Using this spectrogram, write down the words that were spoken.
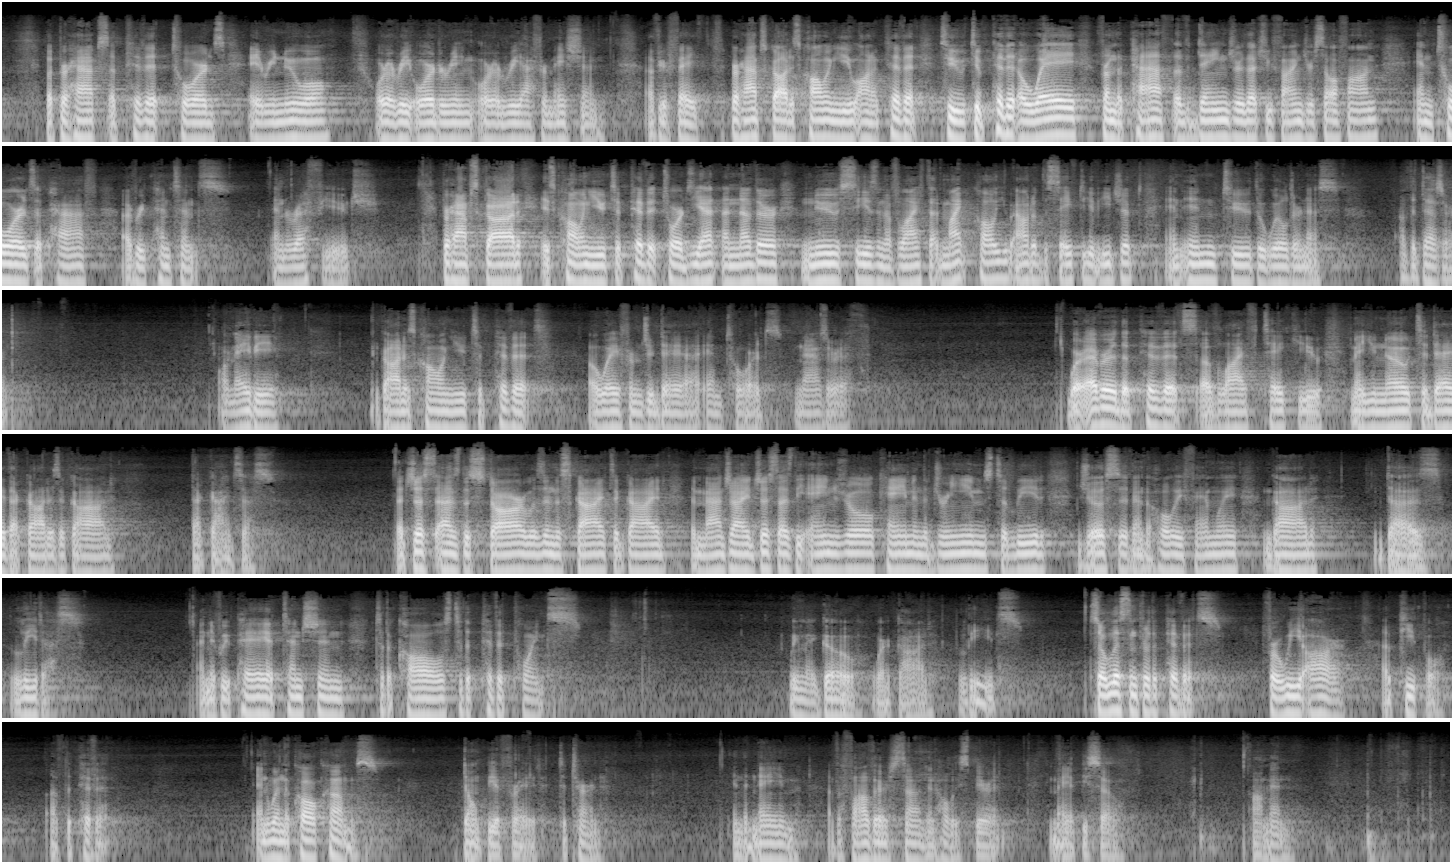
but perhaps a pivot towards a renewal or a reordering or a reaffirmation of your faith. Perhaps God is calling you on a pivot to, to pivot away from the path of danger that you find yourself on and towards a path of repentance and refuge. Perhaps God is calling you to pivot towards yet another new season of life that might call you out of the safety of Egypt and into the wilderness of the desert. Or maybe God is calling you to pivot away from Judea and towards Nazareth. Wherever the pivots of life take you, may you know today that God is a God that guides us. That just as the star was in the sky to guide the Magi, just as the angel came in the dreams to lead Joseph and the Holy Family, God does lead us. And if we pay attention to the calls, to the pivot points, we may go where God leads. So listen for the pivots, for we are a people of the pivot. And when the call comes, don't be afraid to turn. In the name of the Father, Son, and Holy Spirit, may it be so. Amen.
